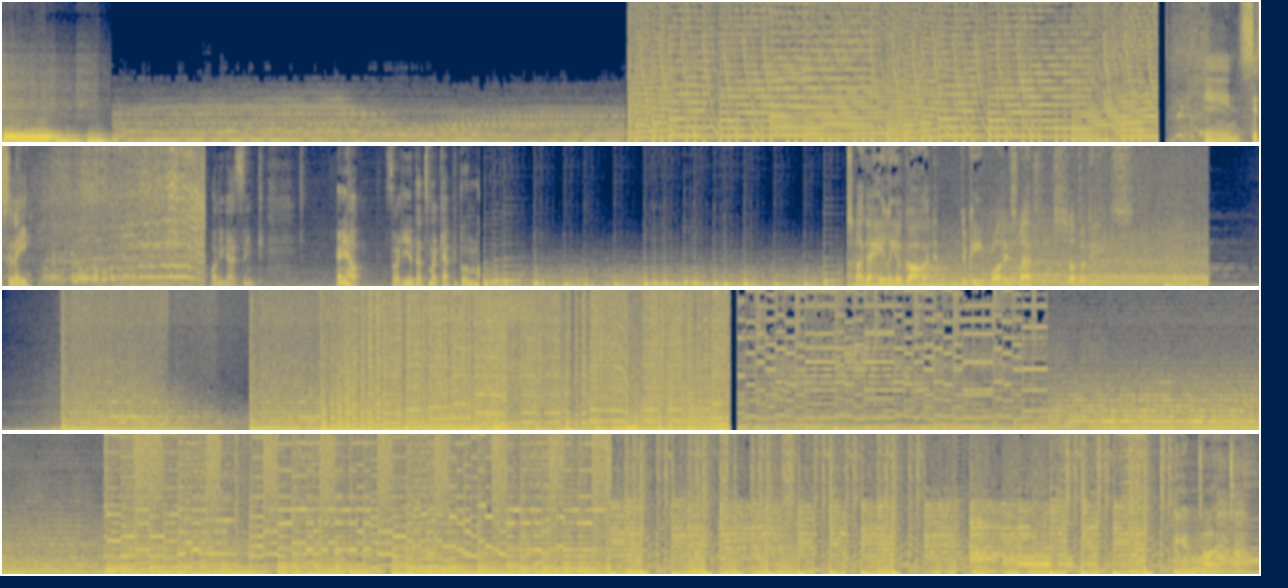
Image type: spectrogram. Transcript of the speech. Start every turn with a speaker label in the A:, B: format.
A: In Sicily,
B: What do you guys think? Anyhow, so here that's my capital.
C: By the Halia God to keep what is left of the peace. time.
